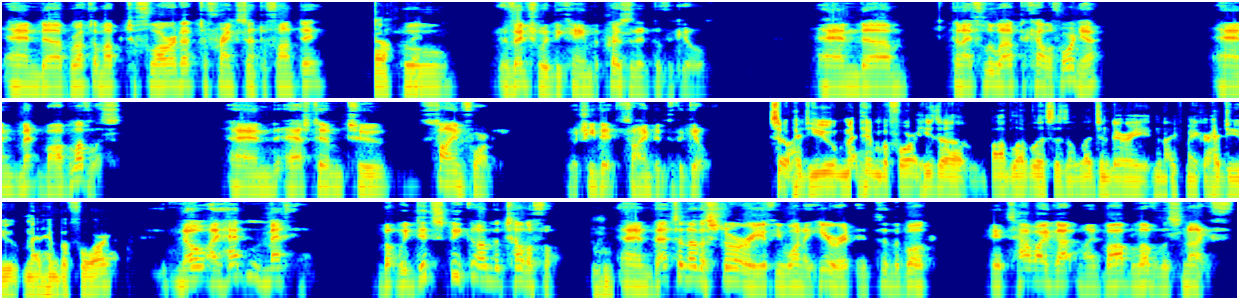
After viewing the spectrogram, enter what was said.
And uh, brought them up to Florida to Frank Centofante, oh, who eventually became the president of the guild. And um, then I flew out to California and met Bob Loveless and asked him to sign for me, which he did, signed into the guild. So had you met him before? He's a Bob Loveless is a legendary knife maker. Had you met him before? No, I hadn't met him, but we did speak on the telephone. Mhm. And that's another story if you want to hear it. It's in the book. It's how I got my Bob Loveless knife.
